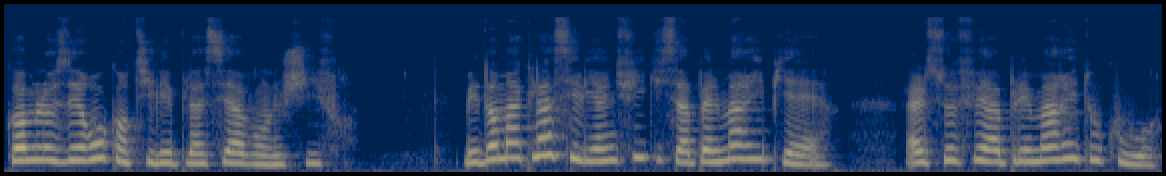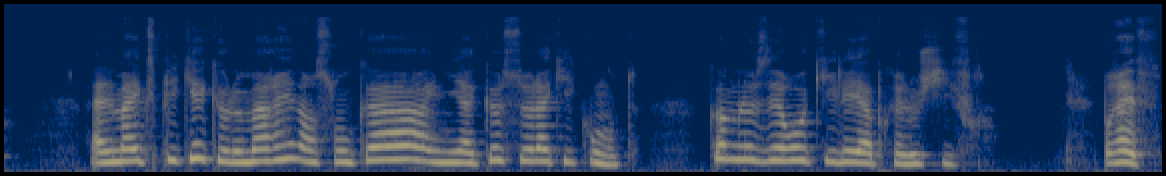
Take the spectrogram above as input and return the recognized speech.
Comme le zéro quand il est placé avant le chiffre. Mais dans ma classe, il y a une fille qui s'appelle Marie-Pierre. Elle se fait appeler Marie tout court. Elle m'a expliqué que le mari, dans son cas, il n'y a que cela qui compte, comme le zéro qu'il est après le chiffre. Bref,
